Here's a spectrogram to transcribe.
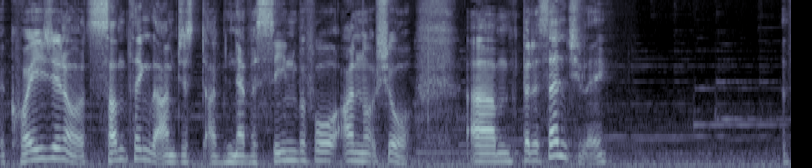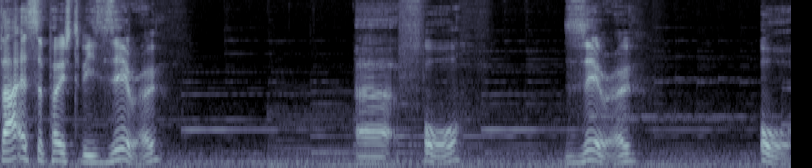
equation or something that I'm just I've never seen before. I'm not sure. Um, but essentially, that is supposed to be zero, uh, four, zero, or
